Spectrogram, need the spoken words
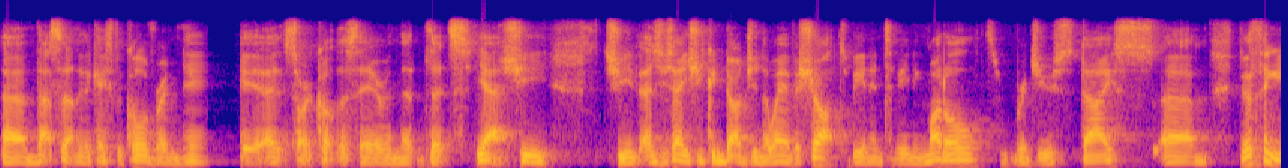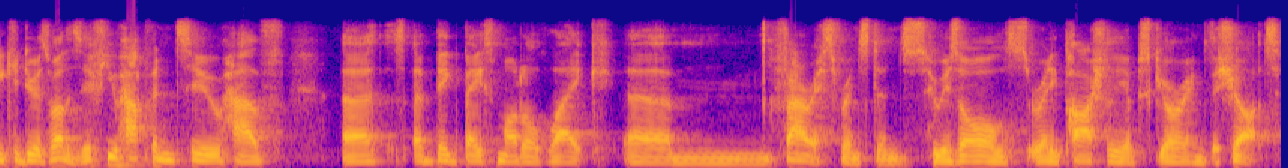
um, that's certainly the case for Culverin here, uh, sorry, Cutlass here, and that, that's yeah, she she as you say, she can dodge in the way of a shot to be an intervening model, to reduce dice. Um, the other thing you can do as well is if you happen to have uh, a big base model like um, Faris, for instance, who is already partially obscuring the shot,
